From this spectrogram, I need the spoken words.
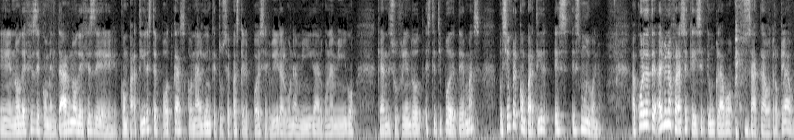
eh, no dejes de comentar, no dejes de compartir este podcast con alguien que tú sepas que le puede servir, alguna amiga, algún amigo que ande sufriendo este tipo de temas, pues siempre compartir es, es muy bueno. Acuérdate, hay una frase que dice que un clavo saca otro clavo.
